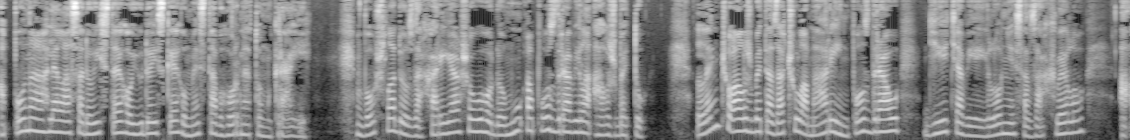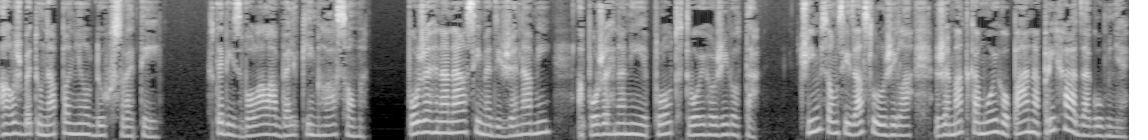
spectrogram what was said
a ponáhľala sa do istého judejského mesta v hornatom kraji. Vošla do Zachariášovho domu a pozdravila Alžbetu. Len čo Alžbeta začula Márín pozdrav, dieťa v jej lone sa zachvelo a Alžbetu naplnil duch svetý. Vtedy zvolala veľkým hlasom. Požehnaná si medzi ženami a požehnaný je plod tvojho života – čím som si zaslúžila, že matka môjho pána prichádza ku mne.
